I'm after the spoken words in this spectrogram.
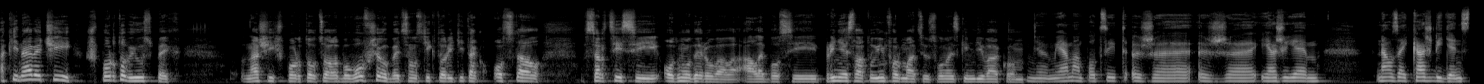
aký najväčší športový úspech našich športovcov alebo vo všeobecnosti, ktorý ti tak ostal v srdci si odmoderovala alebo si priniesla tú informáciu slovenským divákom? Ja mám pocit, že, že ja žijem naozaj každý deň z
